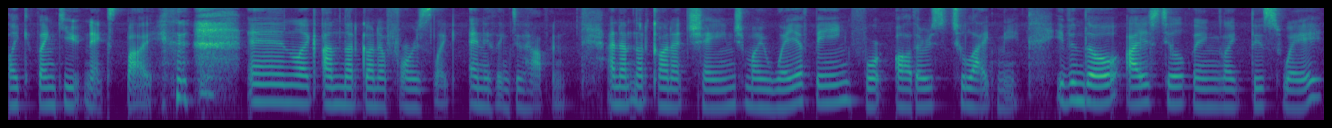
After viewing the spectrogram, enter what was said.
like thank you next bye. And like i'm not gonna force like anything to happen. And i'm not gonna change my way of being for others to like me. Even though i still think like this way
